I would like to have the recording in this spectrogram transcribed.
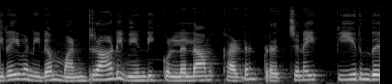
இறைவனிடம் மன்றாடி வேண்டிக் கொள்ளலாம். கடன் பிரச்சனை தீர்ந்து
